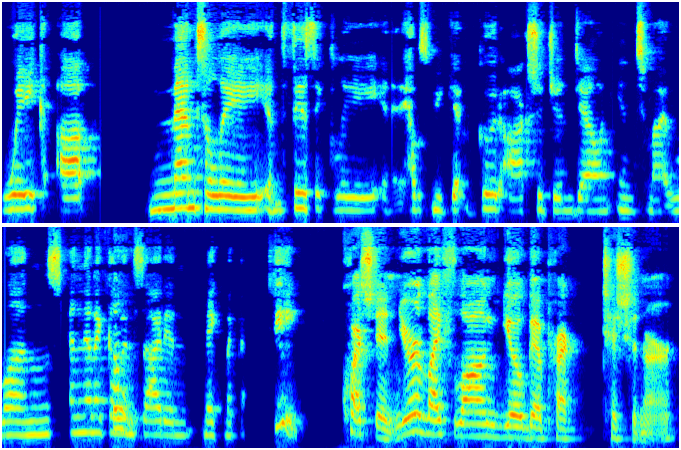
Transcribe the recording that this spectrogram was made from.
wake up mentally and physically, and it helps me get good oxygen down into my lungs. And then I go Oh. inside and make my tea. Question You're a lifelong yoga practitioner.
